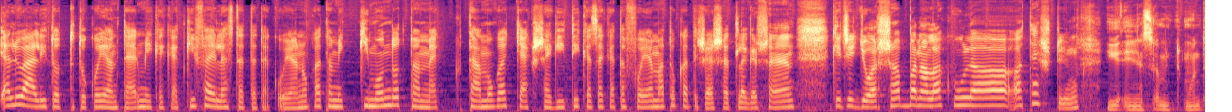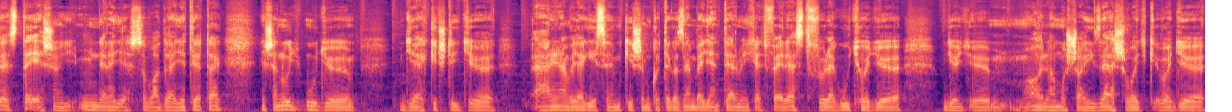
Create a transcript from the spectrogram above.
előállítottatok olyan termékeket, kifejlesztettetek olyanokat, amik kimondottan megtámogatják, segítik ezeket a folyamatokat, és esetlegesen kicsit gyorsabban alakul a, a testünk? Igen, én ezt, amit mondta, ez teljesen, hogy minden egyes szabaddal egyetértek, és hát úgy, úgy ugye kicsit így árnyalán, vagy egészen kis, amikor te az ember egy ilyen terméket fejleszt, főleg úgy, hogy, ugye, hogy hajlamos a hízás, vagy, vagy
